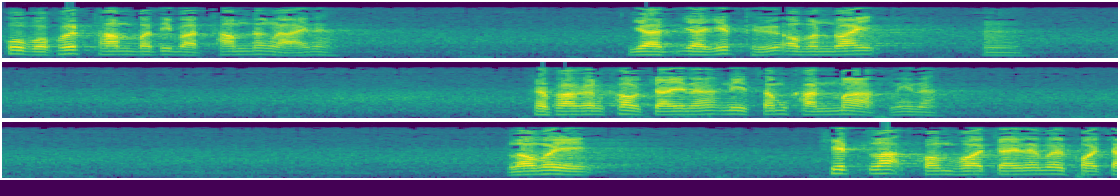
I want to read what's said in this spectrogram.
ผู้ประพฤติธรรมปฏิบัติธรรมทั้งหลายเนี่ยอย่าอย่ายึดถือเอามันไว้ให้พากันเข้าใจนะ นี่สำคัญมากนี่นะเราไม่คิดละความพอใจและไม่พอใจ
